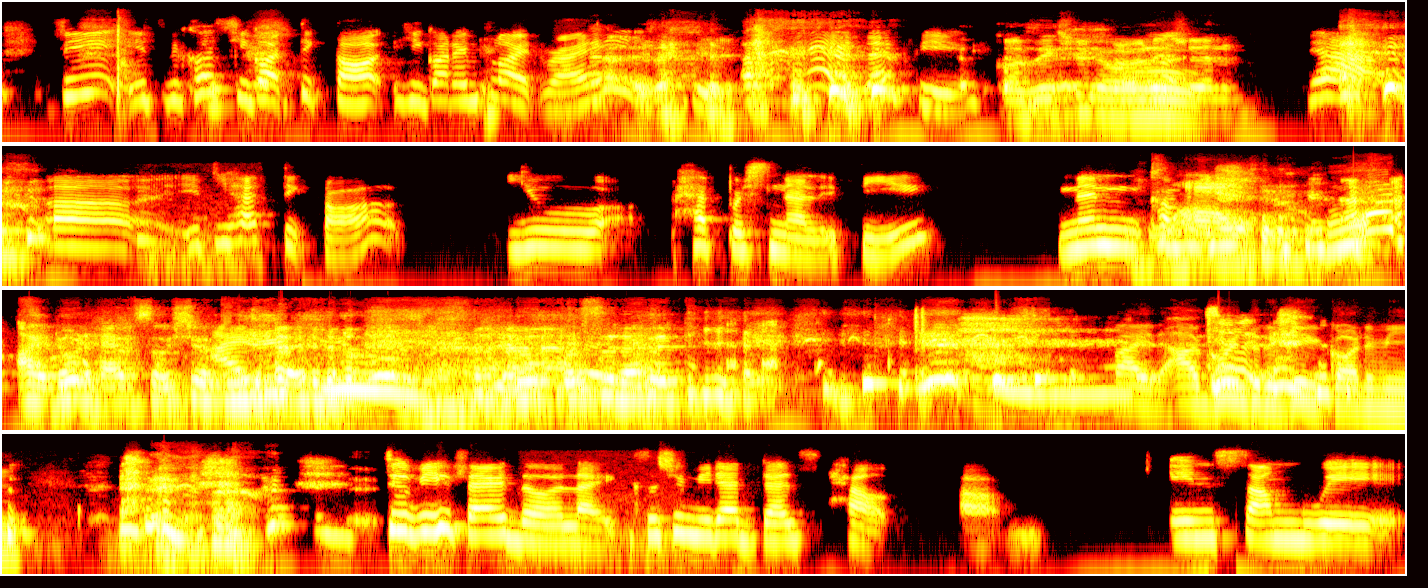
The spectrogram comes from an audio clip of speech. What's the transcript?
See, it's because he got TikTok, he got employed, right? Yeah, exactly. yeah, exactly. Causation, correlation. Yeah. Uh, if you have TikTok, you have personality. Then company. Wow. what? I don't have social media. I don't- no personality. Fine, I'll go into the gig economy. to be fair though, like social media does help um, in some way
